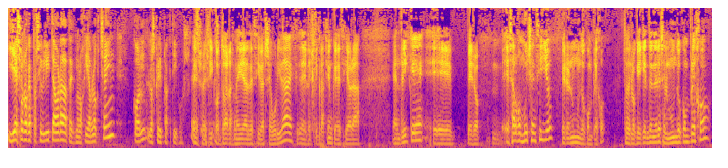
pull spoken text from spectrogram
y eso es lo que posibilita ahora la tecnología blockchain con los criptoactivos. Eso, es, y con todas las medidas de ciberseguridad, de legislación que decía ahora Enrique. Eh, pero es algo muy sencillo, pero en un mundo complejo. Entonces lo que hay que entender es el mundo complejo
